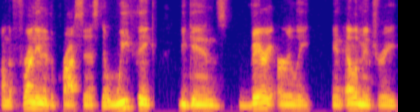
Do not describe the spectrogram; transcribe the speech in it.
on the front end of the process that we think begins very early in elementary,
